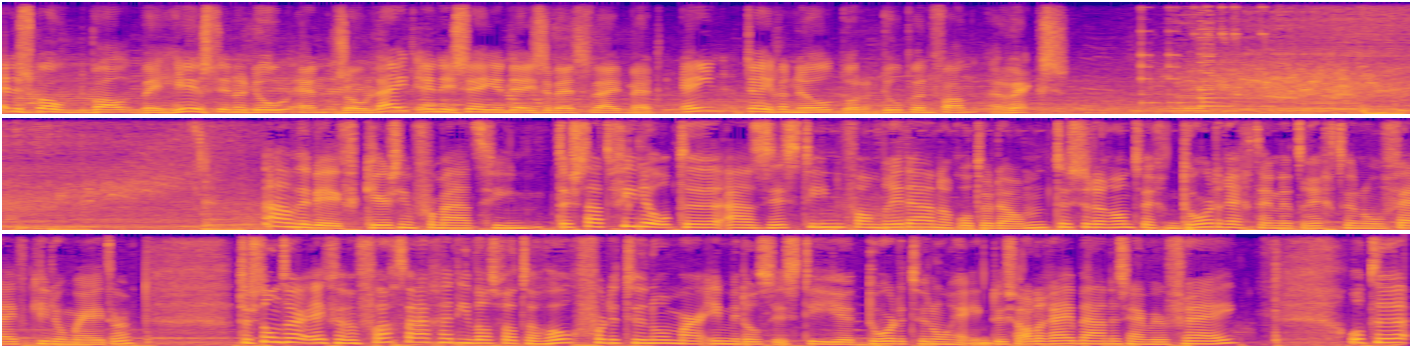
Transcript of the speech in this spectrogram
En dus komt de bal beheerst in het doel. En zo leidt NEC in deze wedstrijd met 1 tegen 0 door een doelpunt van Rex. ANWB Verkeersinformatie. Er staat file op de A16 van Breda naar Rotterdam... tussen de randweg Dordrecht en de Drechttunnel 5 kilometer. Er stond daar even een vrachtwagen, die was wat te hoog voor de tunnel... maar inmiddels is die door de tunnel heen. Dus alle rijbanen zijn weer vrij. Op de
